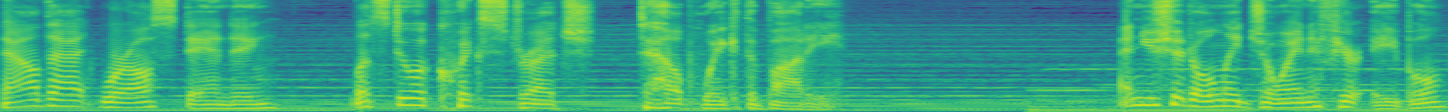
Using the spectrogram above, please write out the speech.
Now that we're all standing, let's do a quick stretch to help wake the body. And you should only join if you're able,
